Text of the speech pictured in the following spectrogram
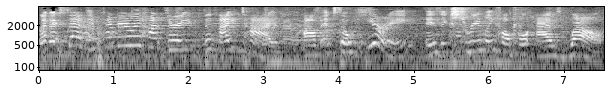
like I said, they primarily hunt during the nighttime. Um, and so hearing is extremely helpful as well.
